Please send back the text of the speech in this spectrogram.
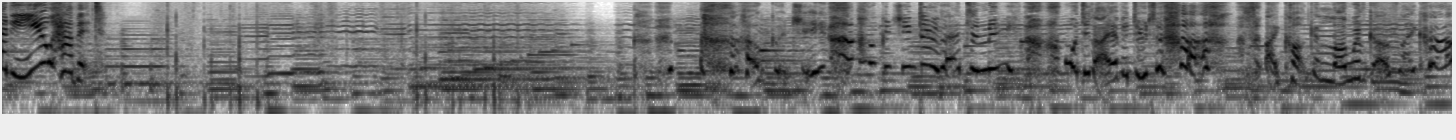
Why do you have it? How could she? How could she do that to me? What did I ever do to her? I can't get along with girls like her.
